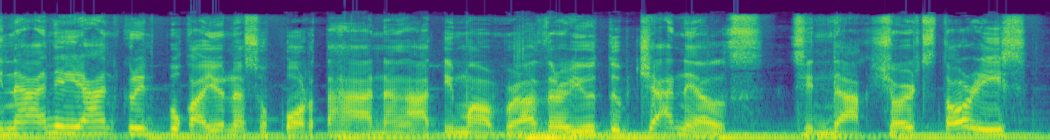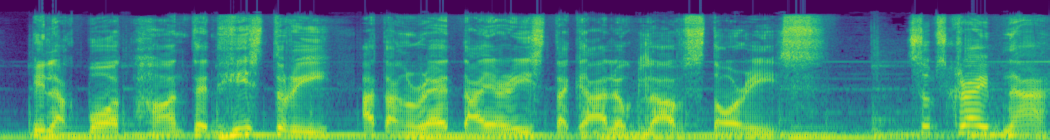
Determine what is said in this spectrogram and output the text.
Inaanyayahan ko rin po kayo na suportahan ang ating mga brother YouTube channels, Sindak Short Stories, Hilakbot Haunted History at ang Red Diaries Tagalog Love Stories. Subscribe na!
